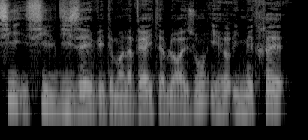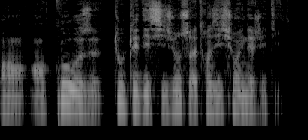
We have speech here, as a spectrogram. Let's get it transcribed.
S'il disait évidemment la véritable raison, il, mettrait en, cause toutes les décisions sur la transition énergétique.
